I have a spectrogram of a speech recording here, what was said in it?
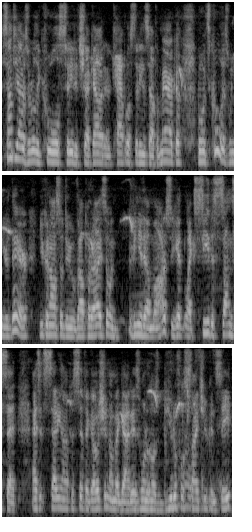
Santiago is a really cool city to check out, a capital city in South America. But what's cool is when you're there, you can also do Valparaiso and Viña del Mar. So you get like see the sunset as it's setting on the Pacific Ocean. Oh my God, it is one of the most beautiful sights you can see.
